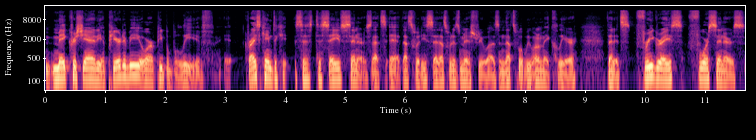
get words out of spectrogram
make christianity appear to be or people believe. It- christ came to to save sinners. That's it. That's what he said. That's what his ministry was and that's what we want to make clear that it's free grace for sinners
